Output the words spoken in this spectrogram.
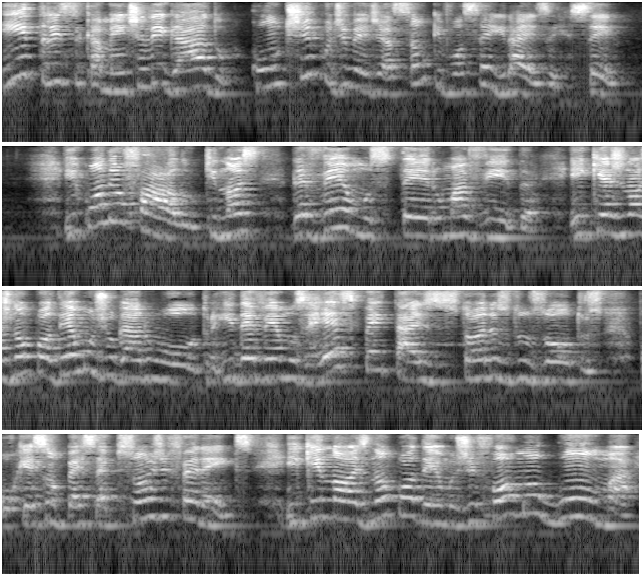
intrinsecamente ligado com o tipo de mediação que você irá exercer. E quando eu falo que nós devemos ter uma vida em que nós não podemos julgar o outro e devemos respeitar as histórias dos outros, porque são percepções diferentes, e que nós não podemos de forma alguma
